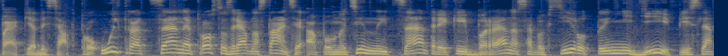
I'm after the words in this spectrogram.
P50 Pro Ultra – це не просто зарядна станція, а повноцінний центр, який бере на себе всі рутинні дії після.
